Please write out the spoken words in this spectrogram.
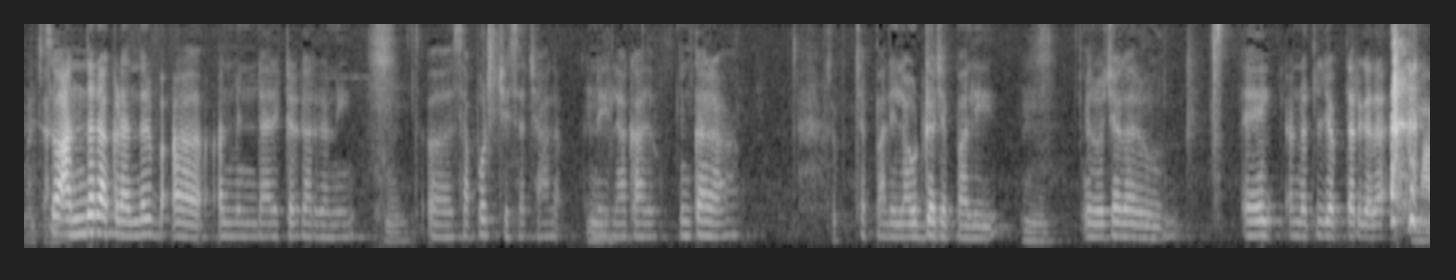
మంచి సో అందరు అక్కడ అందరు ఐ మీన్ డైరెక్టర్ గారు కానీ సపోర్ట్ చేశారు చాలా. అంటే ఇలా కాదు. ఇంకా చెప్పు. చెప్పాలి loud గా చెప్పాలి. రోజా గారు ఏ అన్నట్లు చెప్తారు కదా. మా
